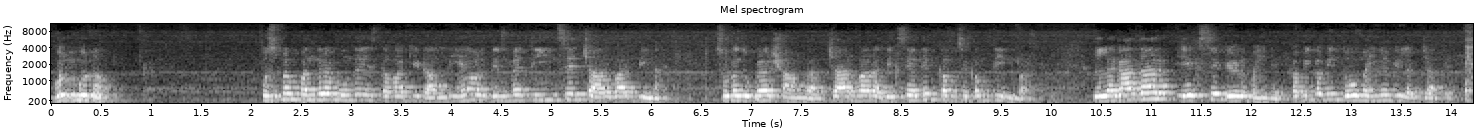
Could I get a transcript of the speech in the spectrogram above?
गुनगुना। उसमें पंद्रह बूंदे इस दवा की डालनी है और दिन में तीन से चार बार पीना है। सुबह दोपहर शाम रात। चार बार अधिक से अधिक कम से कम तीन बार। लगातार एक से डेढ़ महीने कभी कभी दो महीने भी लग जाते हैं।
